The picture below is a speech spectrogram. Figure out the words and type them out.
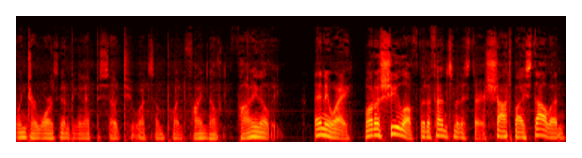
Winter War is going to be an episode 2 at some point, finally. Finally. Anyway, Voroshilov, the defense minister, shot by Stalin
